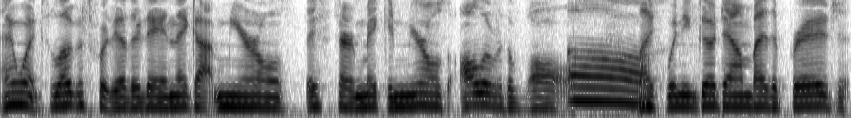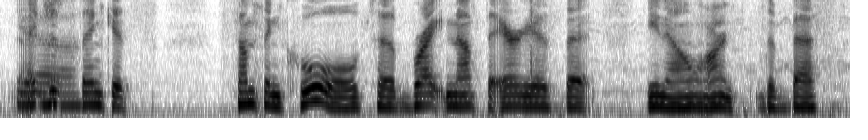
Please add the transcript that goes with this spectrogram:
I went to Logansport the other day and they got murals. They started making murals all over the walls. Oh. Like when you go down by the bridge. I Oh. Just think it's something cool to brighten up the areas that, you know, aren't the best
